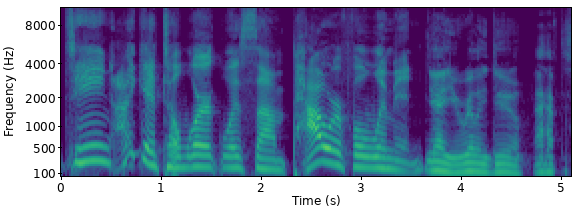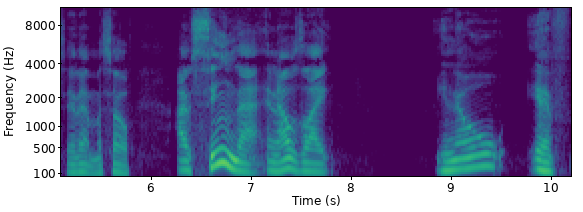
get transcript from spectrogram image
dang, I get to work with some powerful women. Yeah, you really do. I have to say that myself. I've seen that and I was like, you know, if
